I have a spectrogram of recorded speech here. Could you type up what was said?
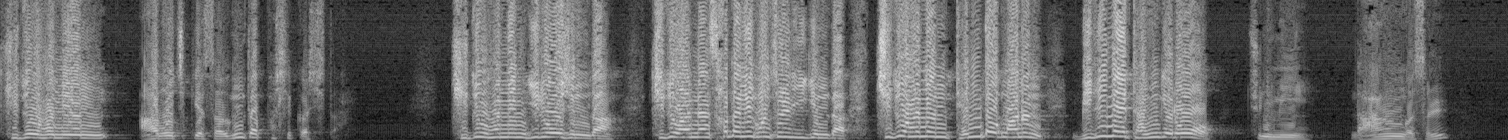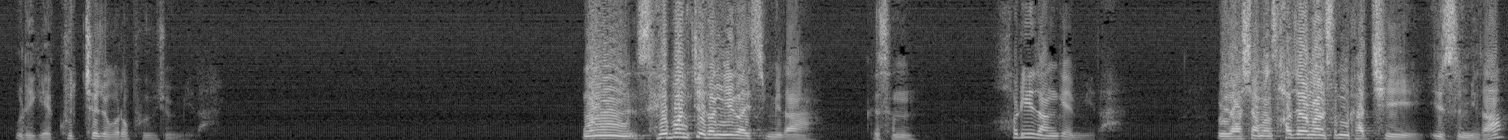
기도하면 아버지께서 응답하실 것이다. 기도하면 이루어진다. 기도하면 사단의 권세를 이긴다. 기도하면 된다고 하는 믿음의 단계로 주님이 나은 것을 우리에게 구체적으로 보여줍니다. 오늘 세 번째 단계가 있습니다. 그것은 허리 단계입니다. 우리 다시 한번 사절 말씀 같이 읽습니다.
